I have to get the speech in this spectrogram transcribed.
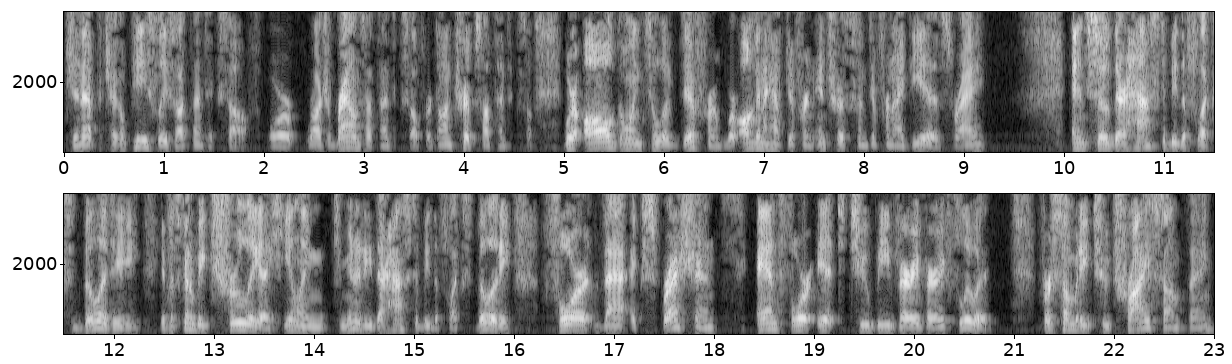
Jeanette Pacheco Peasley's authentic self, or Roger Brown's authentic self, or Don Tripp's authentic self. We're all going to look different. We're all going to have different interests and different ideas, right? And so there has to be the flexibility. If it's going to be truly a healing community, there has to be the flexibility for that expression and for it to be very, very fluid. For somebody to try something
